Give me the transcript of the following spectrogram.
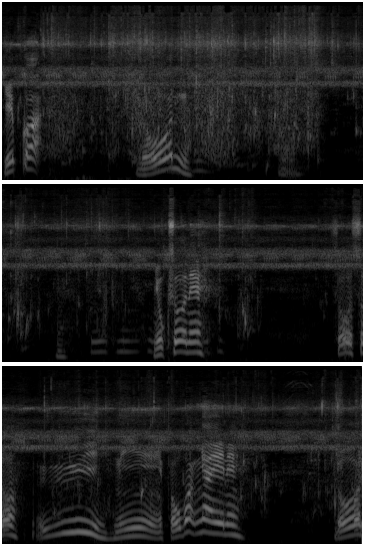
เก็บก็โดนยกโซ่เนี่ยโซ่โซ่อุ้ยนี่ตัวบักใหญ่นี่โดน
